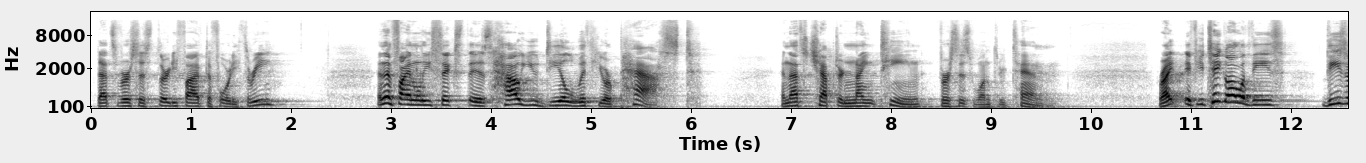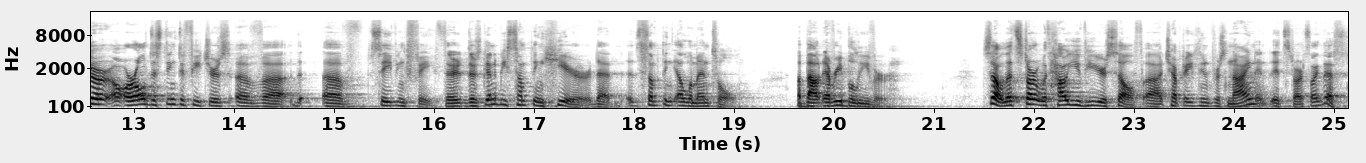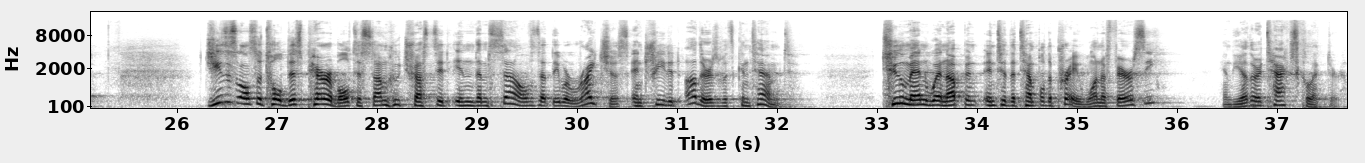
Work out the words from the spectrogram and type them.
That's verses 35 to 43. And then finally, sixth is how you deal with your past. And that's chapter 19, verses 1 through 10. Right? If you take all of these, these are, are all distinctive features of, uh, of saving faith. There, there's going to be something here, that, something elemental about every believer. So let's start with how you view yourself. Uh, chapter 18, verse 9, it, starts like this Jesus also told this parable to some who trusted in themselves that they were righteous and treated others with contempt. Two men went up in, into the temple to pray, one a Pharisee and the other a tax collector.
